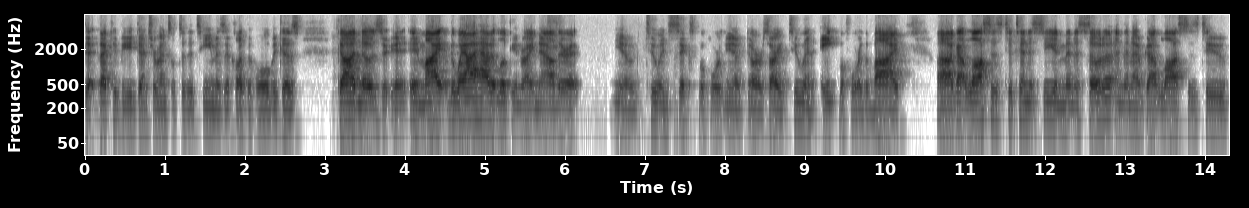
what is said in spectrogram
that could be detrimental to the team as a collective whole because God knows, in my the way I have it looking right now, they're at you know two and six before you know, or sorry, two and eight before the bye. Uh, I got losses to Tennessee and Minnesota, and then I've got losses to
